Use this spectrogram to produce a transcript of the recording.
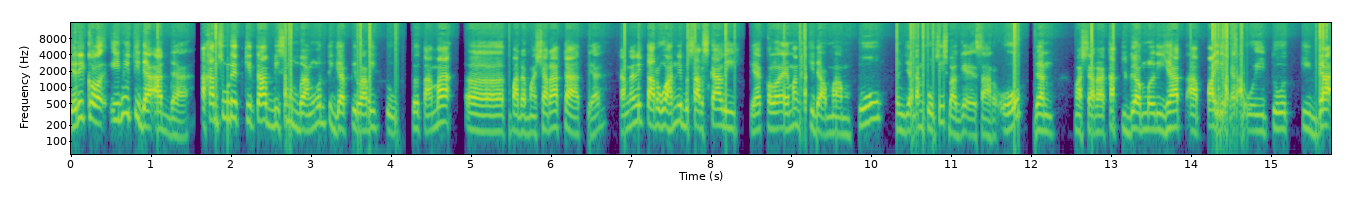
Jadi kalau ini tidak ada, akan sulit kita bisa membangun tiga pilar itu, terutama uh, kepada masyarakat, ya. Karena ini taruhannya besar sekali, ya. Kalau emang tidak mampu menjalankan fungsi sebagai SRO dan masyarakat juga melihat apa yang RU itu tidak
